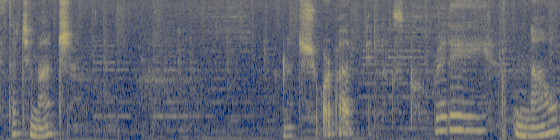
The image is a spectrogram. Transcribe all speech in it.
Is that too much? I'm not sure, but it looks pretty. Now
